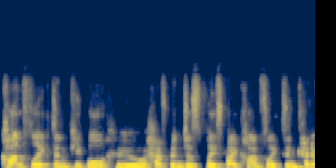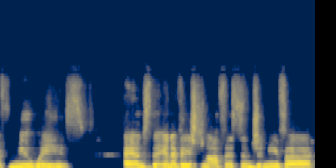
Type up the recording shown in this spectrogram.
conflict and people who have been displaced by conflict in kind of new ways. And the Innovation Office in Geneva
